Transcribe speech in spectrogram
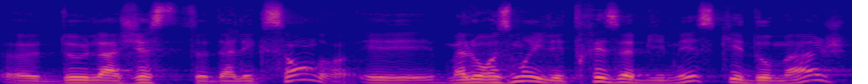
de la geste d'Alexandre, et malheureusement il est très abîmé, ce qui est dommage,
